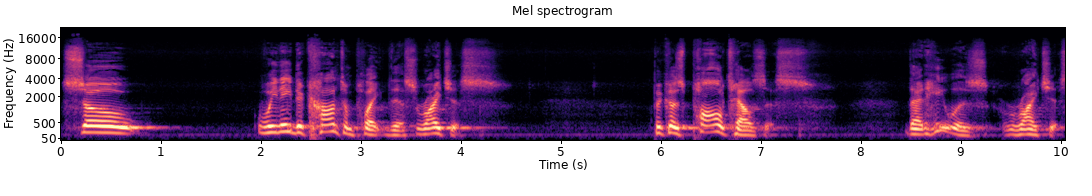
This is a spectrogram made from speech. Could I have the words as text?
So we need to contemplate this righteous because Paul tells us that he was righteous.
